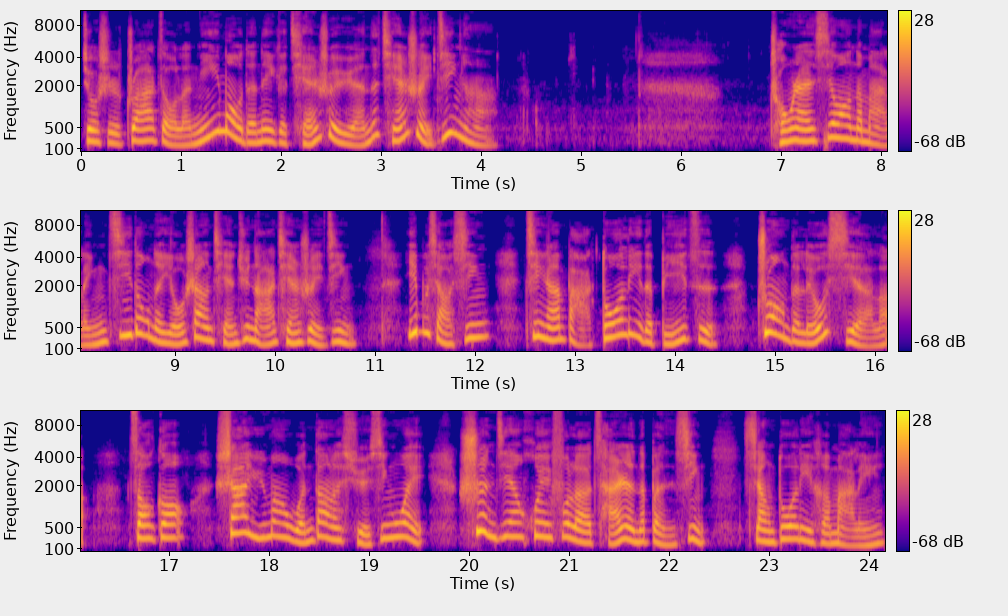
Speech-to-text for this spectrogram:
就是抓走了尼莫的那个潜水员的潜水镜啊！重燃希望的马林激动地游上前去拿潜水镜，一不小心竟然把多利的鼻子撞得流血了。糟糕！鲨鱼们闻到了血腥味，瞬间恢复了残忍的本性，向多利和马林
